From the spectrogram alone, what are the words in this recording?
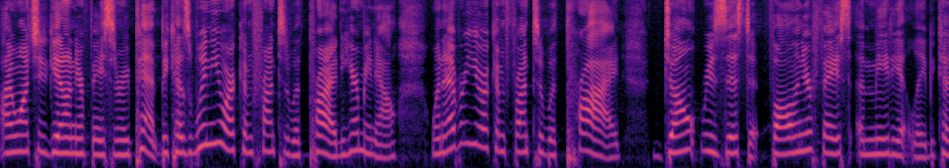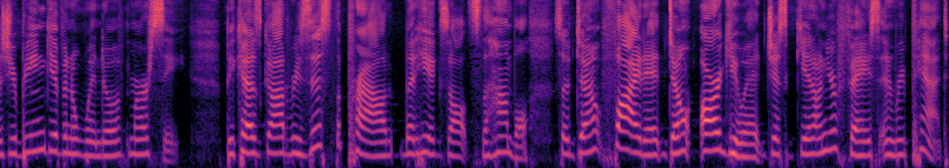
I want you to get on your face and repent. Because when you are confronted with pride, hear me now, whenever you are confronted with pride, don't resist it. Fall on your face immediately immediately because you're being given a window of mercy. Because God resists the proud, but he exalts the humble. So don't fight it, don't argue it, just get on your face and repent.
